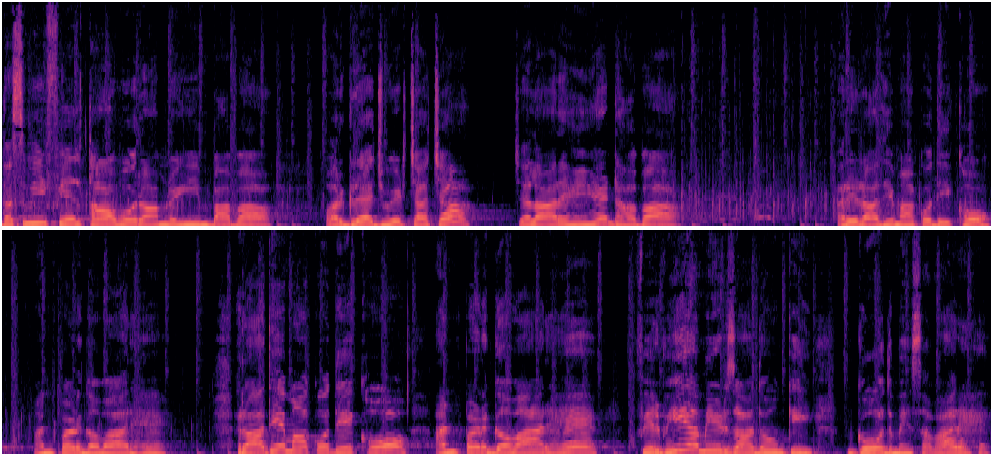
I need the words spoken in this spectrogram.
दसवीं फेल था वो राम रहीम बाबा और ग्रेजुएट चाचा चला रहे हैं ढाबा। अरे राधे माँ को देखो, अनपढ़ गवार है। राधे माँ को देखो, अनपढ़ गवार है। फिर भी अमीर जादों की गोद में सवार है।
